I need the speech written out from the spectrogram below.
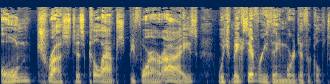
own trust has collapsed before our eyes, which makes everything more difficult.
